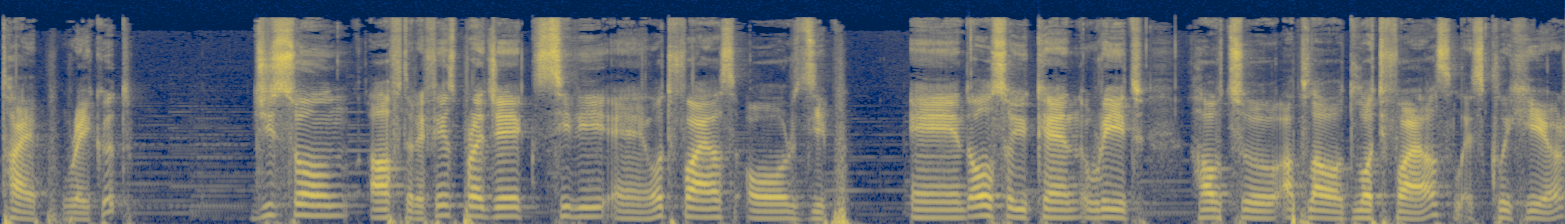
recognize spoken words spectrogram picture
type record. JSON, After Effects project, CV and Lottie files or zip. And also you can read how to upload Lottie files. Let's click here.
